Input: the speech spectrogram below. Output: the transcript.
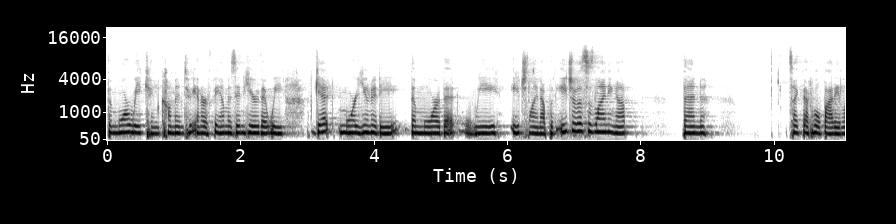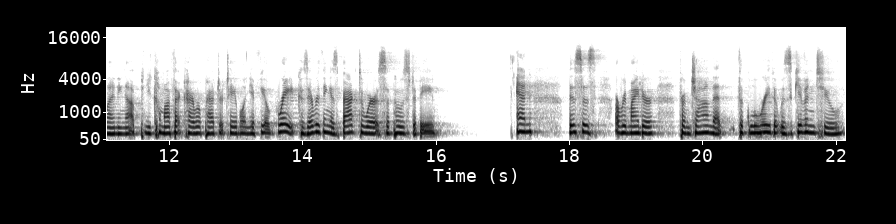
the more we can come into in our families in here, that we get more unity, the more that we each line up with each of us is lining up, then it's like that whole body lining up. You come off that chiropractor table and you feel great because everything is back to where it's supposed to be. And this is a reminder from John that the glory that was given to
